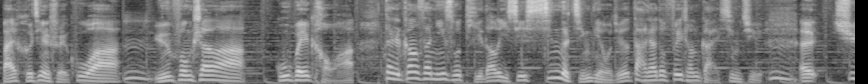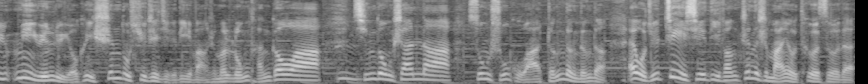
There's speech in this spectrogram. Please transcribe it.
白河涧水库啊，嗯云峰山啊。古北口啊，但是刚才您所提到的一些新的景点，我觉得大家都非常感兴趣。嗯呃，去密云旅游可以深度去这几个地方，什么龙潭沟啊、嗯青洞山呐、松鼠谷啊等等等等。哎，我觉得这些地方真的是蛮有特色的。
